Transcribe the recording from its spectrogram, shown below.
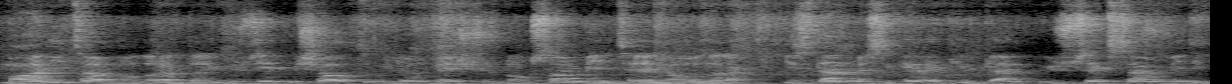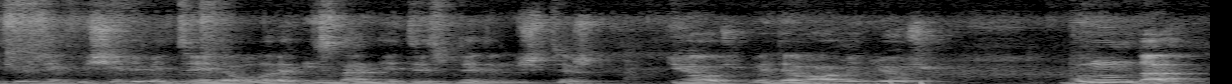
mali tablolarda 176 milyon 590 bin TL olarak izlenmesi gerekirken 180 bin 277 bin TL olarak izlendiği tespit edilmiştir diyor ve devam ediyor. Bunun da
